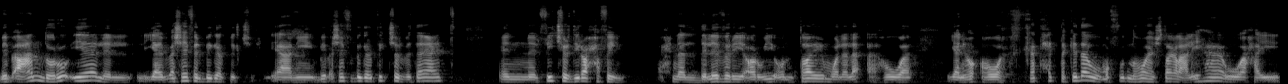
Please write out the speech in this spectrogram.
بيبقى عنده رؤية لل يعني بيبقى شايف البيجر بيكتشر يعني بيبقى شايف البيجر بيكتشر بتاعت إن الفيتشر دي رايحة فين. إحنا الدليفري ار وي اون تايم ولا لأ هو يعني هو- خد حتة كده ومفروض إن هو هيشتغل عليها وهي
